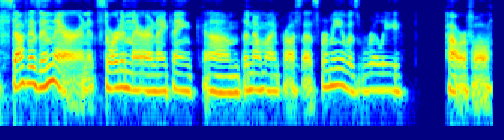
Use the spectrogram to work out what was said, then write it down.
stuff is in there and it's stored in there. And I think um, the no mind process for me was really powerful.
